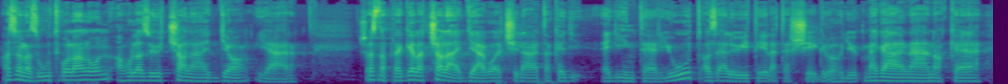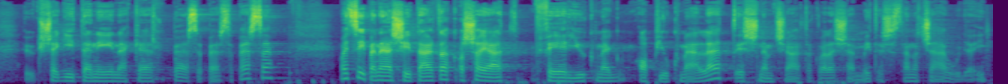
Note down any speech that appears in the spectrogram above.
azon az útvonalon, ahol az ő családja jár. És aznap reggel a családjával csináltak egy, egy interjút az előítéletességről, hogy ők megállnának-e, ők segítenének-e, persze, persze, persze. Majd szépen elsétáltak a saját férjük meg apjuk mellett, és nem csináltak vele semmit, és aztán a csáv ugye így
